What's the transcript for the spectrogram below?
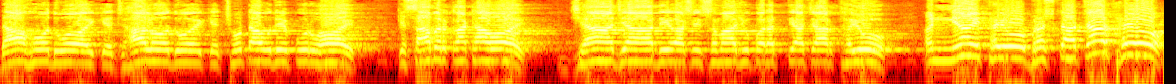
દાહોદ હોય કે ઝાલોદ હોય કે છોટાઉદેપુર હોય કે સાબરકાંઠા હોય જ્યાં જ્યાં આદિવાસી સમાજ ઉપર અત્યાચાર થયો, અન્યાય થયો, ભ્રષ્ટાચાર થયો,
